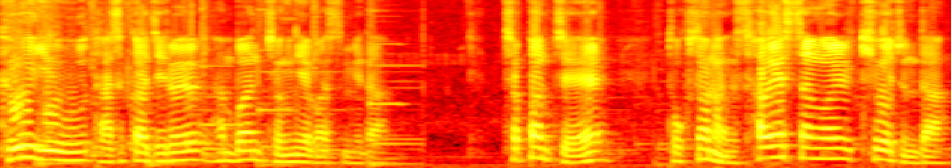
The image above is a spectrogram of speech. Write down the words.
그 이유 다섯 가지를 한번 정리해 봤습니다. 첫 번째, 독서는 사회성을 키워준다.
